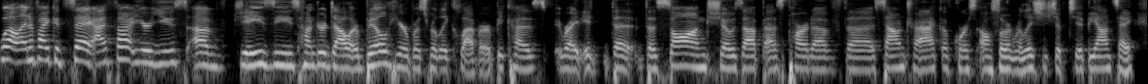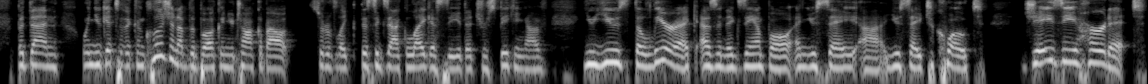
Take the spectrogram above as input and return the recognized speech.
well, and if I could say, I thought your use of Jay Z's hundred dollar bill here was really clever because, right, it, the the song shows up as part of the soundtrack, of course, also in relationship to Beyonce. But then when you get to the conclusion of the book and you talk about sort of like this exact legacy that you're speaking of, you use the lyric as an example, and you say, uh, you say to quote, Jay Z heard it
